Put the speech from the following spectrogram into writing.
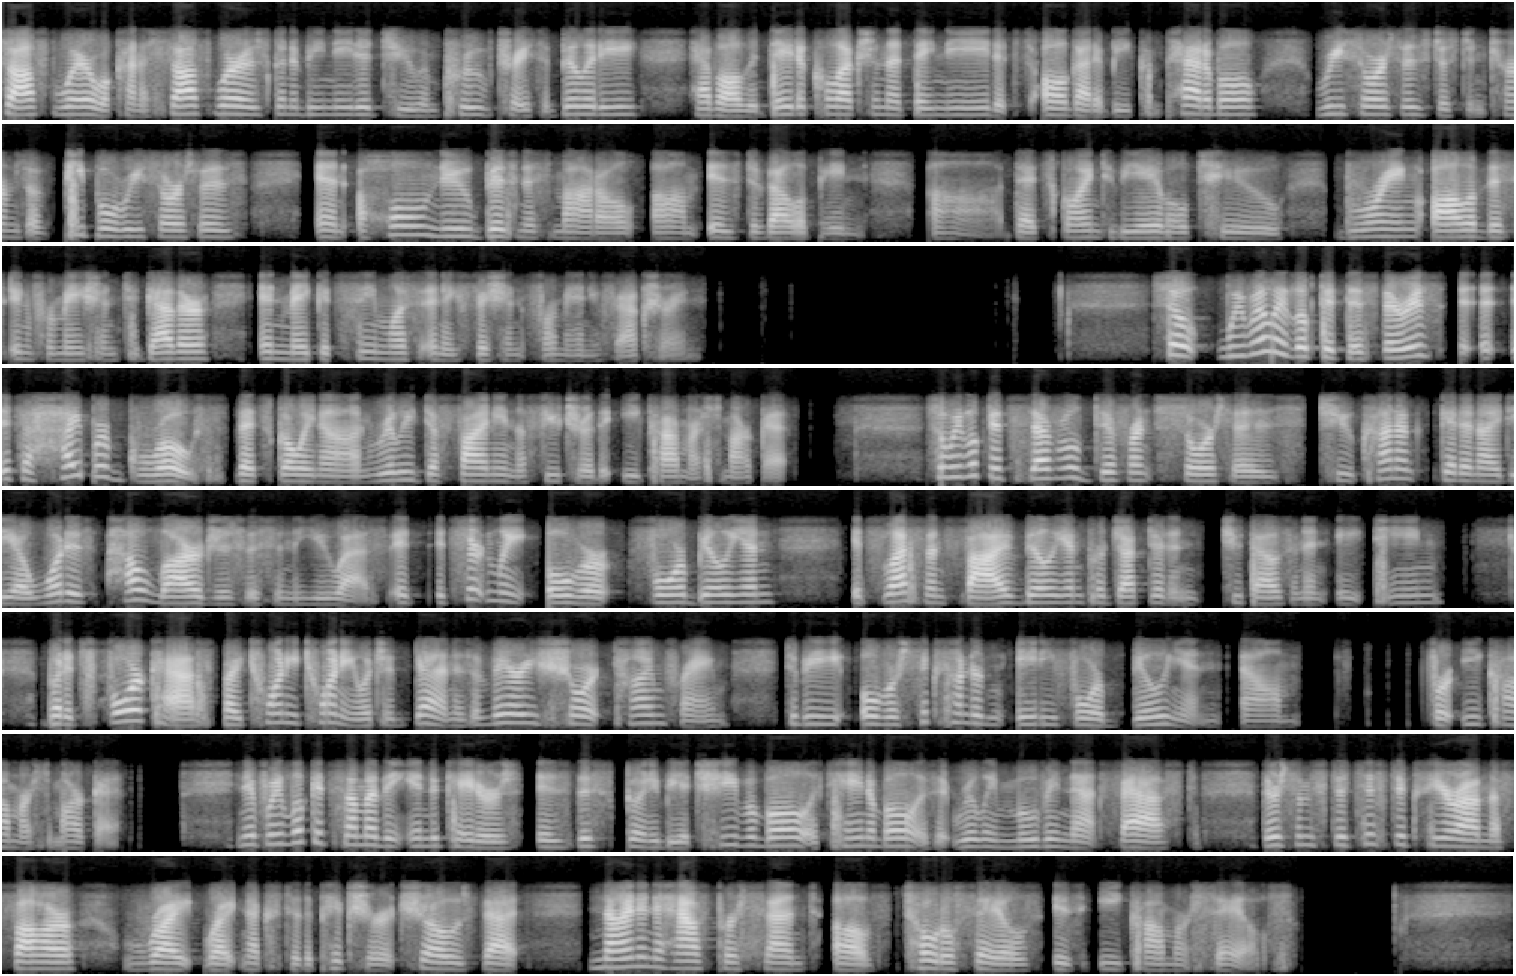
software, what kind of software is going to be needed to improve traceability, have all the data collection that they need. It's all got to be compatible resources just in terms of people resources, and a whole new business model um, is developing uh, that's going to be able to bring all of this information together and make it seamless and efficient for manufacturing. So we really looked at this. There is it's a hyper growth that's going on, really defining the future of the e-commerce market. So we looked at several different sources to kind of get an idea what is how large is this in the US? It, it's certainly over 4 billion. It's less than 5 billion projected in 2018. But it's forecast by 2020, which again is a very short time frame, to be over 684 billion um, for e-commerce market. And if we look at some of the indicators, is this going to be achievable, attainable? Is it really moving that fast? There's some statistics here on the far right, right next to the picture. It shows that 9.5% of total sales is e-commerce sales.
